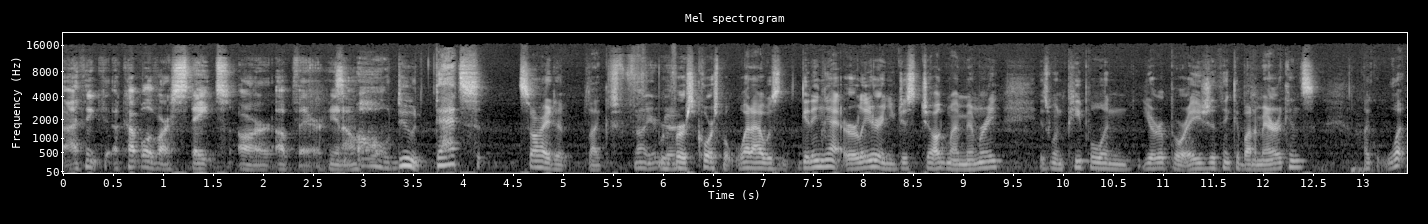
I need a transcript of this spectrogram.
I think, a couple of our states are up there. You know, Oh, dude, that's sorry to like No, you're good. reverse course, but what I was getting at earlier, and you just jogged my memory, is when people in Europe or Asia think about Americans, like what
